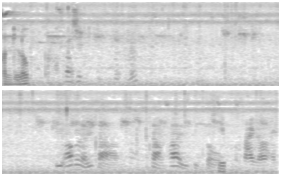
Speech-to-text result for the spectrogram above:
คน ลุกที่ออฟลำดับที่สามสามท่ายสิบสองใช่แล้วครับ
